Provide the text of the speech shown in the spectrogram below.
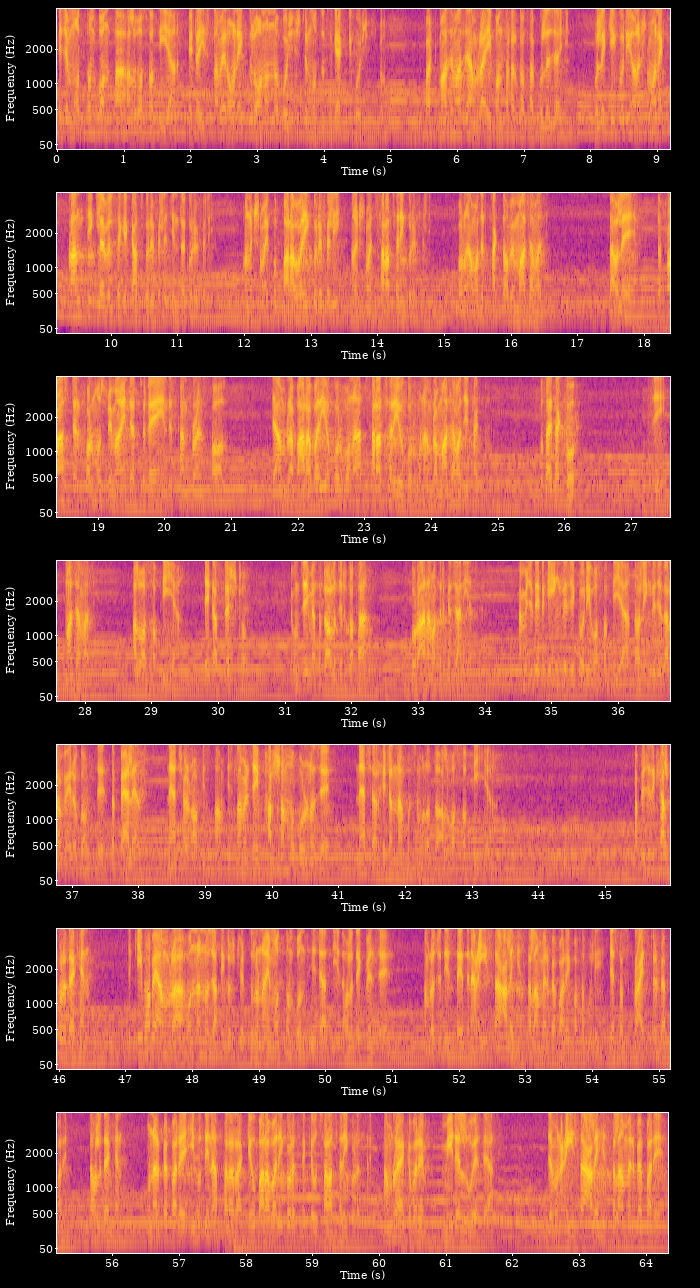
এই যে মধ্যম পন্থা আল ওয়াসাতিয়া এটা ইসলামের অনেকগুলো অনন্য বৈশিষ্ট্যের মধ্যে থেকে একটি বৈশিষ্ট্য। বাট মাঝে মাঝে আমরা এই পন্থাটার কথা ভুলে যাই। ভুলে কি করি? অনেক সময় অনেক প্রান্তিক লেভেল থেকে কাজ করে ফেলি, চিন্তা করে ফেলি। অনেক সময় খুব বাড়াবাড়ি করে ফেলি, অনেক সময় ছাড়াছাড়ি করে ফেলি। বরং আমাদের থাকতে হবে মাঝামাঝি। তাহলে the first and foremost reminder today in this conference হল যে আমরা বাড়াবাড়িও করব না, ছাড়াছাড়িও করব না, আমরা মাঝামাঝি থাকব। কোথায় থাকব? জি, মাঝামাঝি। আল ওয়াসাতিয়া যেটা শ্রেষ্ঠ। এবং যেই মেথোডলজির কথা কোরআন আমাদেরকে জানিয়েছে। আমি যদি এটাকে ইংরেজি করি ওয়াসাতিয়া তাহলে ইংরেজি দাঁড়াবে এরকম যে the balance nature of Islam ইসলামের যে ভারসাম্যপূর্ণ যে নেচার এটার নাম হচ্ছে মূলত আল ওয়াসাতিয়া আপনি যদি খেয়াল করে দেখেন যে কীভাবে আমরা অন্যান্য জাতিগোষ্ঠীর তুলনায় মধ্যমপন্থী জাতি, তাহলে দেখবেন যে আমরা যদি সৈয়দনা ঈসা আলাইহিস সালামের ব্যাপারে কথা বলি জেসাস ক্রাইস্টের ব্যাপারে, তাহলে দেখেন ওনার ব্যাপারে ইহুদিন আসারারা কেউ বাড়াবাড়ি করেছে, কেউ ছাড়াছাড়ি করেছে। আমরা একেবারে মিডল ওয়েতে আছি। যেমন ঈসা আলাইহিস সালামের ব্যাপারে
